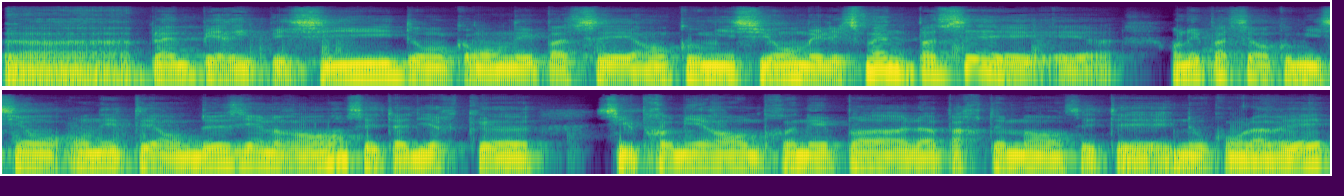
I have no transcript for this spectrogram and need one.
euh, plein de péripéties, donc on est passé en commission, mais les semaines passées, euh, on est passé en commission, on était en deuxième rang, c'est-à-dire que si le premier rang ne prenait pas l'appartement, c'était nous qu'on l'avait,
